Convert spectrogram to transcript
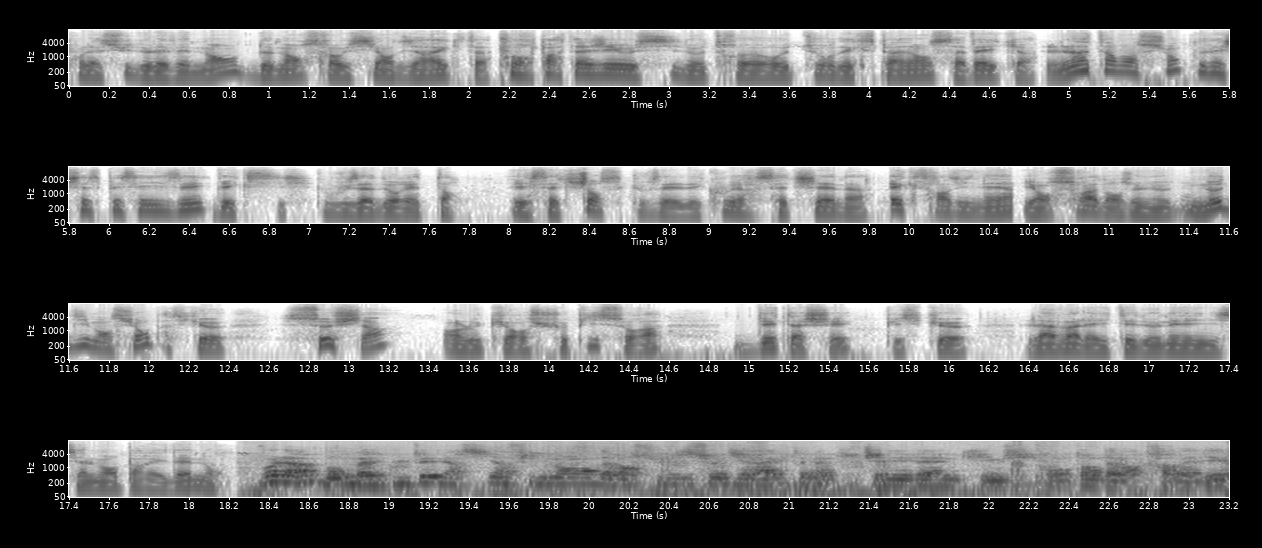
pour la suite de l'événement. Demain, on sera aussi en direct pour partager aussi notre retour d'expérience avec l'intervention de la chaîne spécialisée Dexy, que vous adorez tant. Et cette chance que vous allez découvrir cette chaîne extraordinaire. Et on sera dans une, autre dimension parce que ce chien, en l'occurrence Chopi, sera détaché puisque l'aval a été donné initialement par Eden. Voilà, bon bah écoutez, merci infiniment d'avoir suivi ce direct, ma petite chaîne Eden qui est aussi contente d'avoir travaillé.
